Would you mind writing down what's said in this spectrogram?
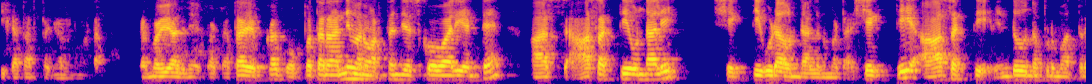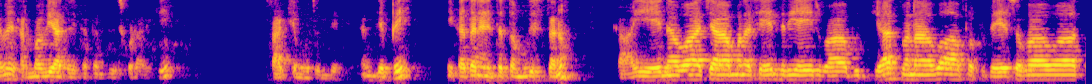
ఈ కథ అర్థం కాదనమాట ధర్మవ్యాధుని యొక్క కథ యొక్క గొప్పతనాన్ని మనం అర్థం చేసుకోవాలి అంటే ఆ ఆసక్తి ఉండాలి శక్తి కూడా ఉండాలన్నమాట. శక్తి ఆసక్తి రెండు ఉన్నప్పుడు మాత్రమే ధర్మవ్యాధుని కథను తీసుకోవడానికి సాధ్యమవుతుంది అని చెప్పి ఈ కథ నేను ఇంతతో ముగిస్తాను. కాయేన వాచా మనసేంద్రియైర్వా బుద్ధ్యాత్మన వా ప్రకృతే స్వభావాత్.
